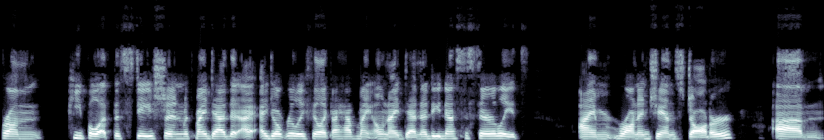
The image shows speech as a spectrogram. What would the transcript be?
from people at the station with my dad that I, I don't really feel like I have my own identity necessarily. It's I'm Ron and Jan's daughter. Um,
